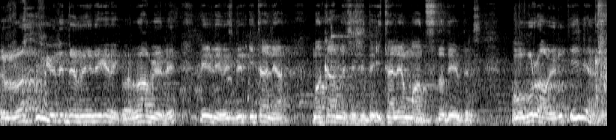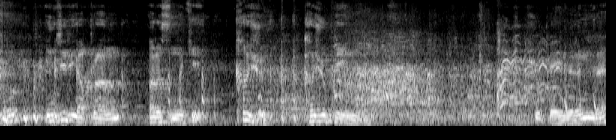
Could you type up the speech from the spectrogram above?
Ravioli demeye ne gerek var? Ravioli bildiğimiz bir İtalyan makarna çeşidi. İtalyan mantısı da diyebiliriz. Ama bu ravioli değil yani. Bu incir yaprağının arasındaki kaju. Kaju peyniri. Şu peynirini de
